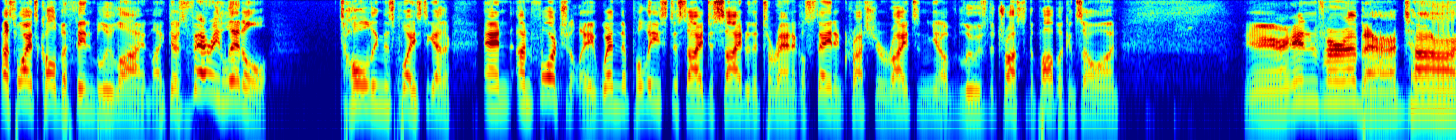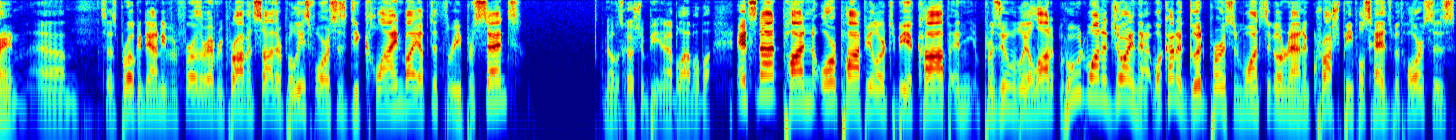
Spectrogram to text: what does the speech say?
That's why it's called the thin blue line. Like there's very little holding this place together. And unfortunately, when the police decide to side with a tyrannical state and crush your rights and you know lose the trust of the public and so on, you're in for a bad time. Um, so it's broken down even further. Every province saw their police forces decline by up to three percent. Nova Scotia, uh, blah blah blah. It's not pun or popular to be a cop, and presumably a lot of who would want to join that. What kind of good person wants to go around and crush people's heads with horses,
